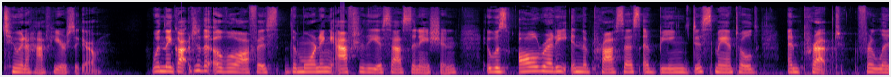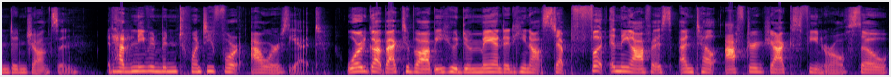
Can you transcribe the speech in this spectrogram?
two and a half years ago. When they got to the Oval Office the morning after the assassination, it was already in the process of being dismantled and prepped for Lyndon Johnson. It hadn't even been 24 hours yet. Ward got back to Bobby, who demanded he not step foot in the office until after Jack's funeral, so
